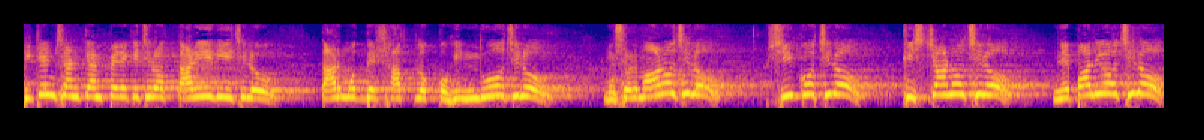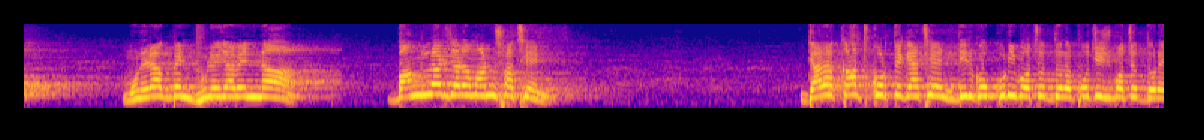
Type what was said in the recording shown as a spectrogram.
ডিটেনশন ক্যাম্পে রেখেছিল, তাড়িয়ে দিয়েছিল। তার মধ্যে সাত লক্ষ হিন্দুও ছিল, মুসলমানও ছিল, শিখও ছিল, খ্রিস্টানও ছিল, নেপালিও ছিল। মনে রাখবেন, ভুলে যাবেন না, বাংলার যারা মানুষ আছেন, যারা কাজ করতে গেছেন দীর্ঘ কুড়ি বছর ধরে, পঁচিশ বছর ধরে,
